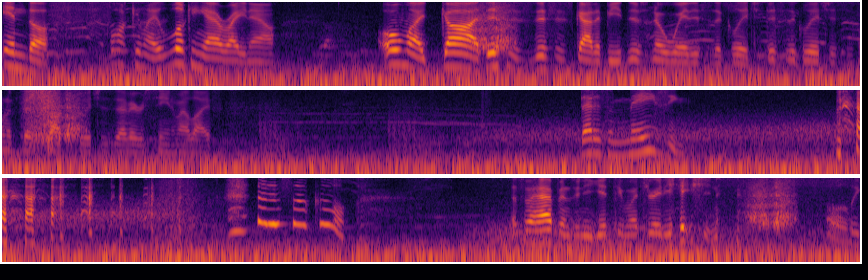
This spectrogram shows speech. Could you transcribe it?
in the fuck am I looking at right now? Oh my god, this is this has got to be. There's no way this is a glitch. This is a glitch. This is one of the best stock glitches I've ever seen in my life. That is amazing. that is so cool. That's what happens when you get too much radiation. Holy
